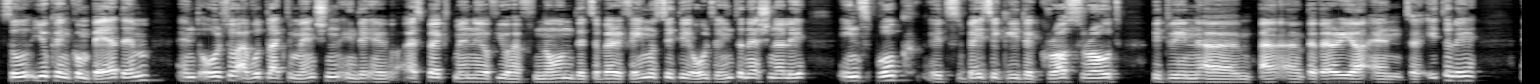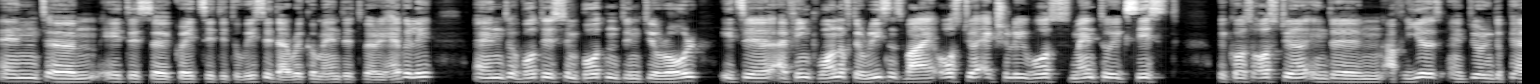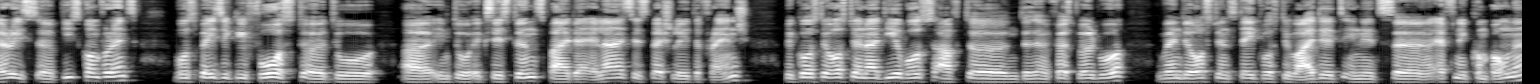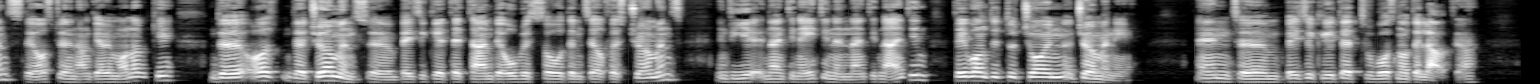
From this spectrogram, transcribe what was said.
So you can compare them. And also, I would like to mention in the uh, aspect many of you have known that's a very famous city, also internationally, Innsbruck. It's basically the crossroad between um, uh, Bavaria and uh, Italy and um, it is a great city to visit. I recommend it very heavily. And what is important in Tyrol, it's uh, I think one of the reasons why Austria actually was meant to exist, because Austria in the um, after years and uh, during the Paris uh, Peace Conference was basically forced uh, to uh, into existence by the Allies, especially the French, because the Austrian idea was after the First World War, when the Austrian state was divided in its uh, ethnic components, the Austrian-Hungarian monarchy, the, the Germans, uh, basically at that time, they always saw themselves as Germans. In the year 1918 and 1919, they wanted to join Germany. And um, basically that was not allowed. Yeah?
